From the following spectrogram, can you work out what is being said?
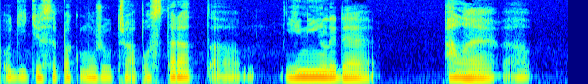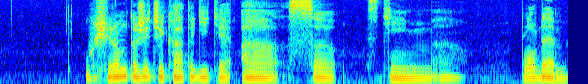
o dítě se pak můžou třeba postarat jiní lidé, ale už jenom to, že čekáte dítě a s, s tím plodem.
